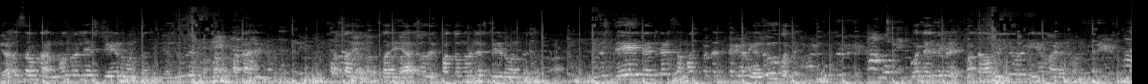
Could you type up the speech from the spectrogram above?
ಎರಡ್ ಸಾವಿರದ ಹನ್ನೊಂದರಲ್ಲೇ ಸ್ಟೇ ಇರುವಂತದ್ದು. ಎಲ್ಲರೂ ಸಂಬಂಧಪಟ್ಟ ಸಾರಿ ಸಾರಿ. ಎರಡ್ ಸಾವಿರದ ಇಪ್ಪತ್ತೊಂದರಲ್ಲೇ ಸ್ಟೇ ಇರುವಂತದ್ದು. ಇದು ಸ್ಟೇ ಇದೆ ಅಂತೇಳಿ ಸಂಬಂಧಪಟ್ಟ ಅಧಿಕಾರಿಗಳು ಎಲ್ಲರೂ ಗೊತ್ತೈತೆ ಹಾ, ಗೊತ್ತಾಯ್ತು. ಗೊತ್ತೈತಿದ್ರೆ ಮತ್ತೆ ಅವ್ರು ಇಲ್ಲಿವರೆಗೆ ಏನ್ ಮಾಡಿರ್ತಾರೆ ಹಾ,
